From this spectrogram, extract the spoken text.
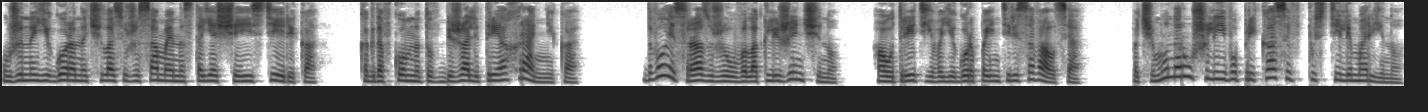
У жены Егора началась уже самая настоящая истерика, когда в комнату вбежали три охранника. Двое сразу же уволокли женщину, а у третьего Егор поинтересовался, почему нарушили его приказ и впустили Марину.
